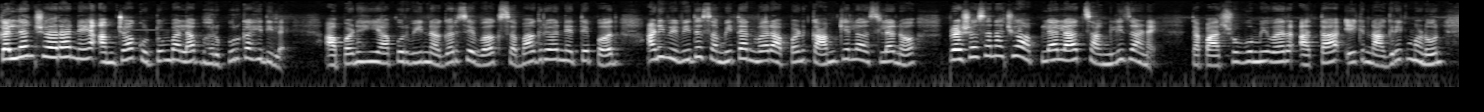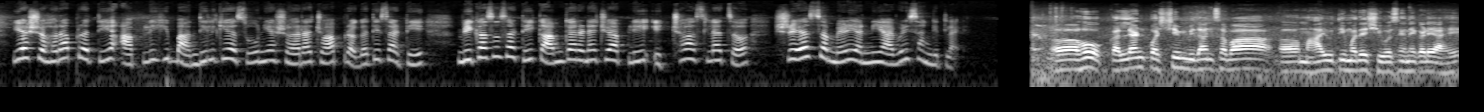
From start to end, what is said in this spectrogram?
कल्याण शहराने आमच्या कुटुंबाला भरपूर काही दिलंय. आपणही यापूर्वी नगरसेवक सभागृह नेतेपद आणि विविध समित्यांवर आपण काम केलं असल्यानं प्रशासनाची आपल्याला चांगली जाण आहे. त्या पार्श्वभूमीवर आता एक नागरिक म्हणून या शहराप्रती आपली ही बांधिलकी असून या शहराच्या प्रगतीसाठी विकासासाठी काम करण्याची आपली इच्छा असल्याचं श्रेयस समेळ यांनी यावेळी सांगितलंय. आहे हो कल्याण पश्चिम विधानसभा महायुतीमध्ये शिवसेनेकडे आहे.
